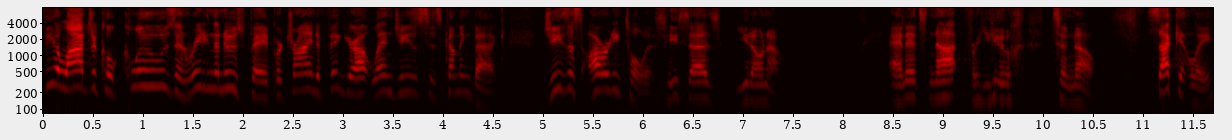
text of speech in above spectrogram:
theological clues and reading the newspaper trying to figure out when Jesus is coming back. Jesus already told us. He says, You don't know. And it's not for you to know. Secondly,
